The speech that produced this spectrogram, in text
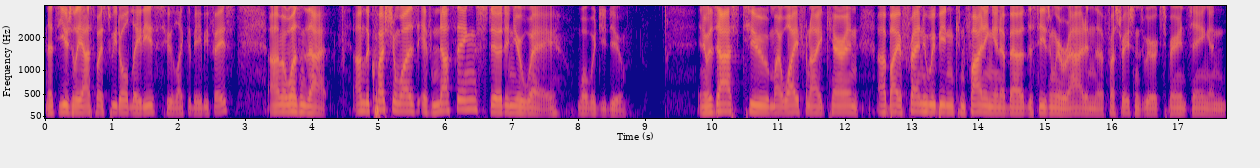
That's usually asked by sweet old ladies who like the baby face. Um, it wasn't that. Um, the question was if nothing stood in your way, what would you do? And it was asked to my wife and I, Karen, uh, by a friend who we'd been confiding in about the season we were at and the frustrations we were experiencing and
